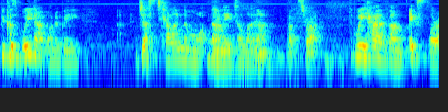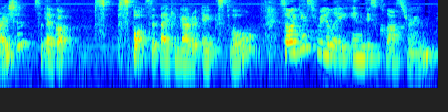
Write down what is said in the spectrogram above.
because we don't want to be just telling them what No, they need to learn No, that's right. we have um, exploration, so they've got spots that they can go to explore. So I guess really in this classroom,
